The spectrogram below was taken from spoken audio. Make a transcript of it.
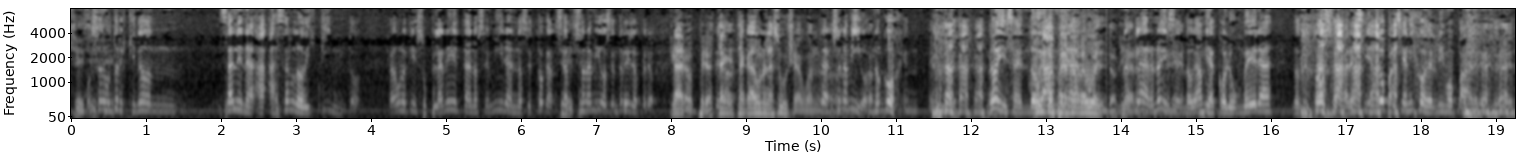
sí, O sí. son autores que no salen a, a hacerlo distinto. Cada uno tiene su planeta, no se miran, no se tocan, o sea, Sí, sí. son amigos entre ellos, pero Claro, pero están, Pero- están cada uno en la suya cuando. Claro, son amigos, cuando- no cogen. no hay esa Juntos endogamia. pero no revueltos, claro. no hay esa endogamia columbera donde todos se parecían, todos parecían hijos del mismo padre. ¿entendés?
